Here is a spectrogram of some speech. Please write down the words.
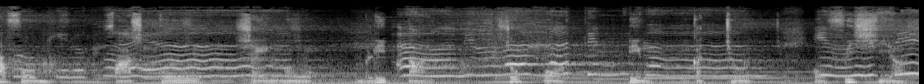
Parfum Vasco Sengo Blitar Support Tim Kecut Official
